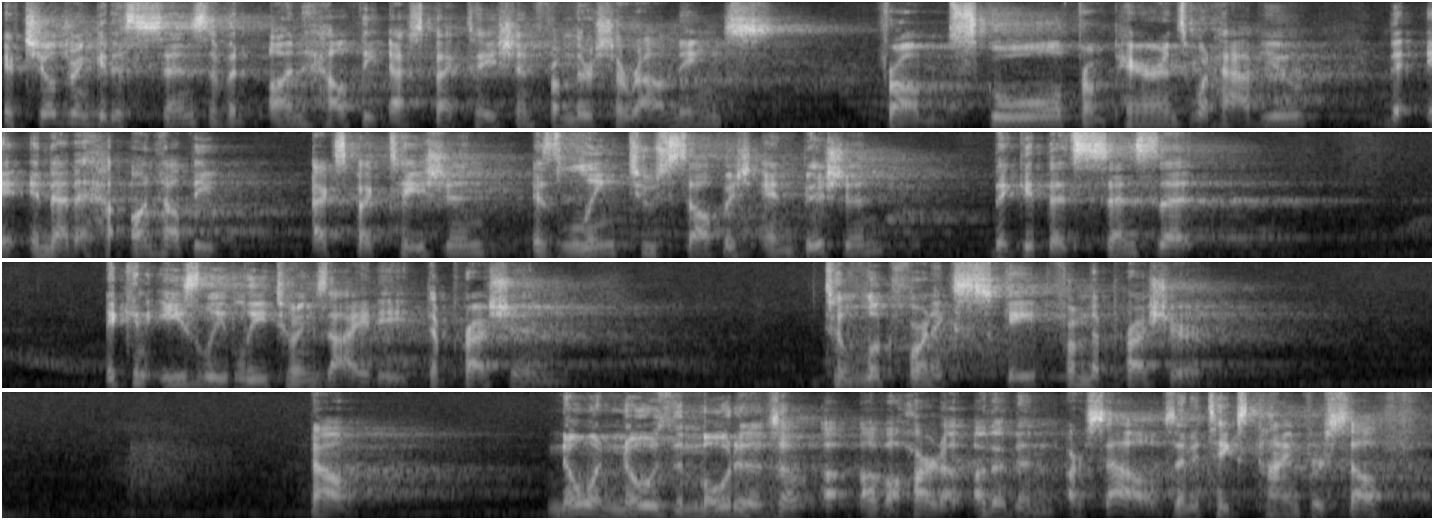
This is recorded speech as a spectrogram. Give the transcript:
If children get a sense of an unhealthy expectation from their surroundings, from school, from parents, what have you, and that unhealthy expectation is linked to selfish ambition, they get that sense that it can easily lead to anxiety, depression, to look for an escape from the pressure. Now, no one knows the motives of, of a heart other than ourselves, and it takes time for self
